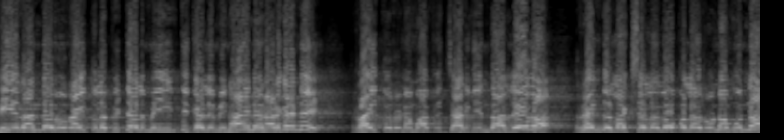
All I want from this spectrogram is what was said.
మీరందరూ రైతుల బిడ్డలు మీ ఇంటికెళ్ళి మీ నాయనని అడగండి రైతు రుణమాఫీ జరిగిందా లేదా రెండు లక్షల లోపల రుణం ఉన్నా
